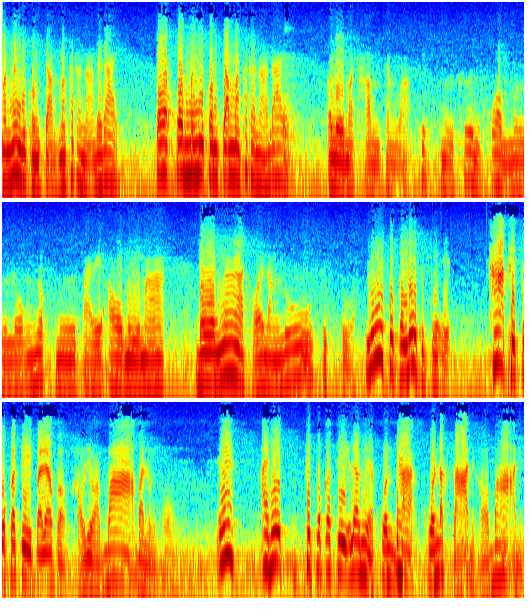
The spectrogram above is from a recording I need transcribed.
มันไม่มีความจำมันพัฒนาไม่ได้ แต่คนมันมีความจำมันพัฒนาได้ ก็เลยมาทำจังหวะพลิกมือขึ้นคว่ำมือลงยกมือไปเอามือมา เดินหน้าถอยหลังรู้สึกตัว รู้สึกก็รู้สึกตัวเอง ถ้าผิดปกติไปแล้วก็ เขาเรียกว่าบ้าบ้านหลวงพ่อเอ๊ะอันนี้ผิดปกติแล้วเนี่ยควรยาควรรักษาเนี่ยเขาบ้านี่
